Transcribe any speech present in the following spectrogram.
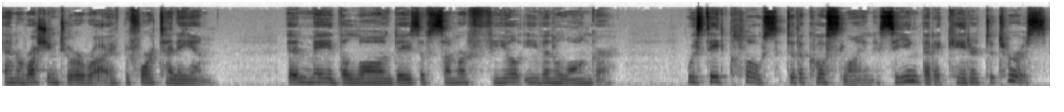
and rushing to arrive before 10 a.m. It made the long days of summer feel even longer. We stayed close to the coastline, seeing that it catered to tourists,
